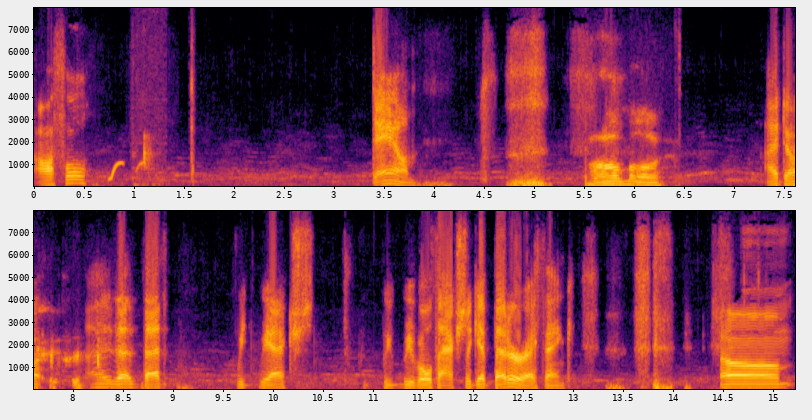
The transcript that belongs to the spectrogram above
Awful. Damn. Oh boy. I don't. I, that that we we actually we, we both actually get better. I think. Um,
